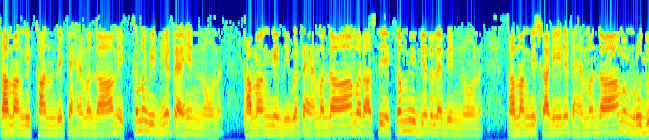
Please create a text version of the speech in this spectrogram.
තමන්ගේ කන් දෙක හැමදාම එකම විදිහට ඇහෙන්න ඕන. තමන්ගේ දිවට හැමදාම රසය එකම විදිහට ලැබෙන්න ඕන. තමන්ගේ ශරීරයට හැමදාම මෘදු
